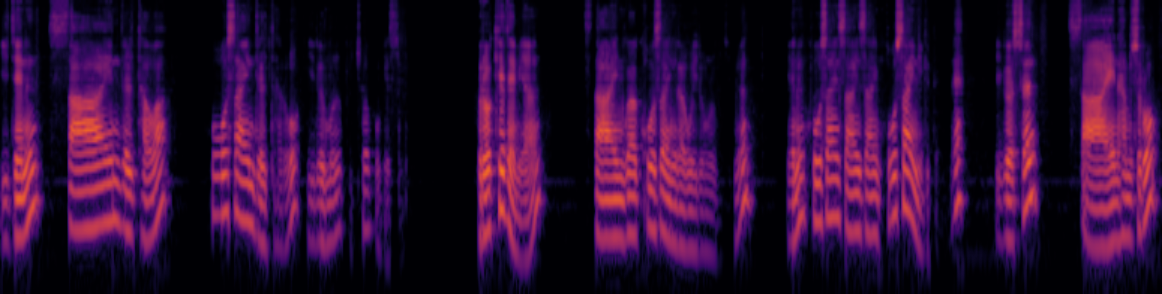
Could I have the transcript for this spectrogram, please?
이제는 사인 델타와 코사인 델타로 이름을 붙여 보겠습니다. 그렇게 되면 사인과 코사인이라고 이름을 붙이면 얘는 코사인, 사인, 사인, 코사인이기 때문에 이것은 사인 함수로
